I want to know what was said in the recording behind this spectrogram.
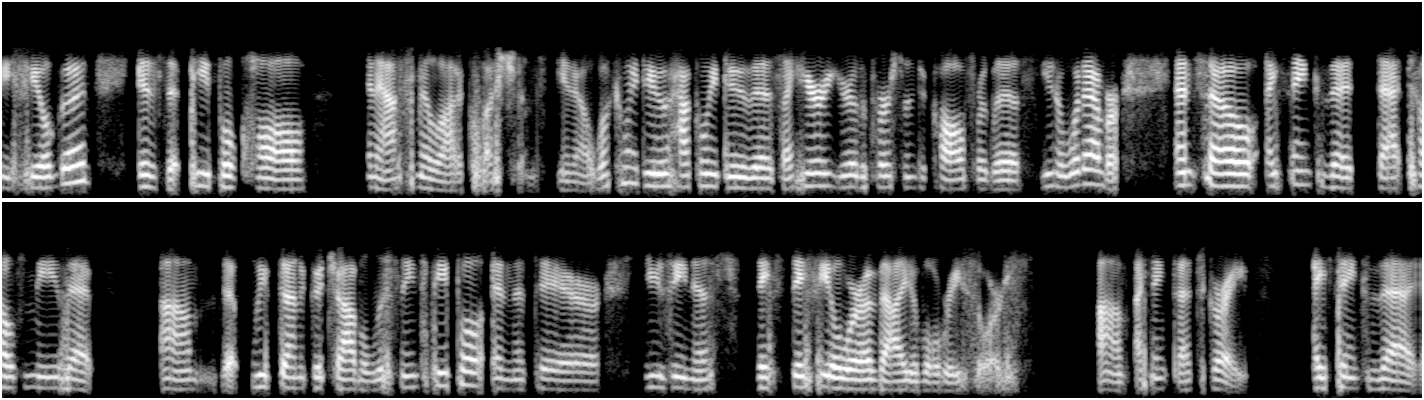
me feel good is that people call and ask me a lot of questions. You know, what can we do? How can we do this? I hear you're the person to call for this. You know, whatever. And so I think that that tells me that um, that we've done a good job of listening to people and that they're using us. They they feel we're a valuable resource. Um, I think that's great. I think that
